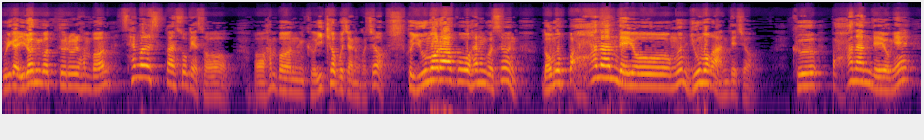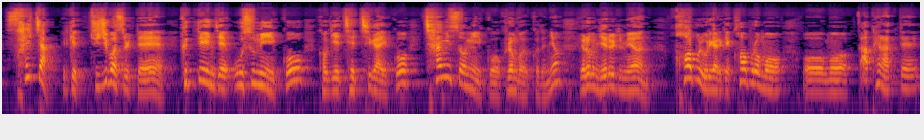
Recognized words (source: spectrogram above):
우리가 이런 것들을 한번 생활 습관 속에서 어, 한번 그 익혀보자는 거죠. 그 유머라고 하는 것은 너무 뻔한 내용은 유머가 안 되죠. 그 뻔한 내용에 살짝 이렇게 뒤집었을 때 그때 이제 웃음이 있고 거기에 재치가 있고 창의성이 있고 그런 거였거든요. 여러분 예를 들면 컵을 우리가 이렇게 컵으로 뭐, 어, 뭐, 카페 라떼,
